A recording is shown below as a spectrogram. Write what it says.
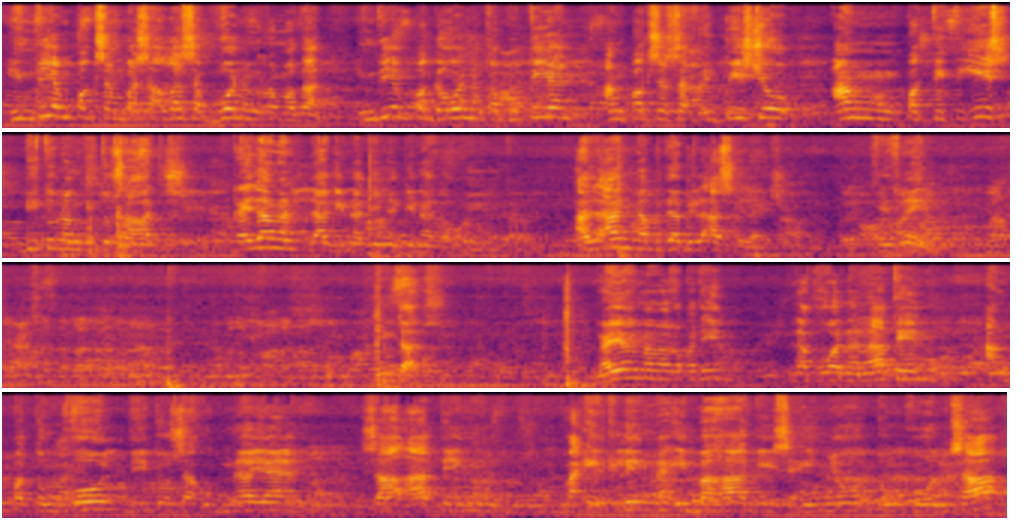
Hindi ang pagsamba sa Allah sa buwan ng Ramadan. Hindi ang paggawa ng kabutihan, ang pagsasakripisyo, ang pagtitiis, dito lang dito sa Hajj. Kailangan lagi natin yung ginagawa. Alaan nabda bil asila. Itlay. Mumtaz. Ngayon mga kapatid, nakuha na natin ang patungkol dito sa ugnayan sa ating maikling na ibahagi sa inyo tungkol sa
